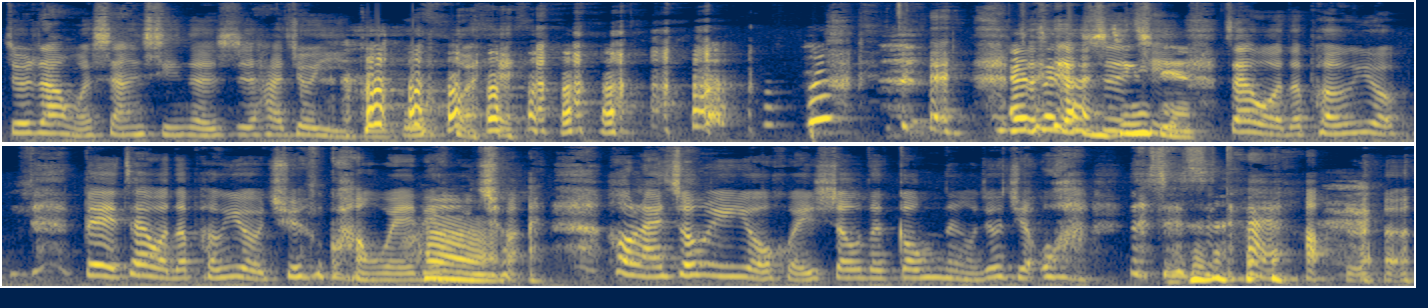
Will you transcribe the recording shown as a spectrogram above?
就让我伤心的是，他就已读不回。哎，这个很经典，在我的朋友对，在我的朋友圈广为流传。嗯、后来终于有回收的功能，我就觉得哇，那真是太好了。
